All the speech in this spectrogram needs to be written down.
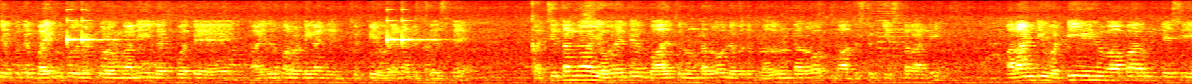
లేకపోతే బైక్ రూపాయలు పెట్టుకోవడం కానీ లేకపోతే ఐదు రూపాయల వడ్డీ కానీ చెప్పి ఎవరైనా చేస్తే ఖచ్చితంగా ఎవరైతే బాధితులు ఉంటారో లేకపోతే ప్రజలు ఉంటారో మా దృష్టికి తీసుకురండి. అలాంటి వడ్డీ వ్యాపారం చేసి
